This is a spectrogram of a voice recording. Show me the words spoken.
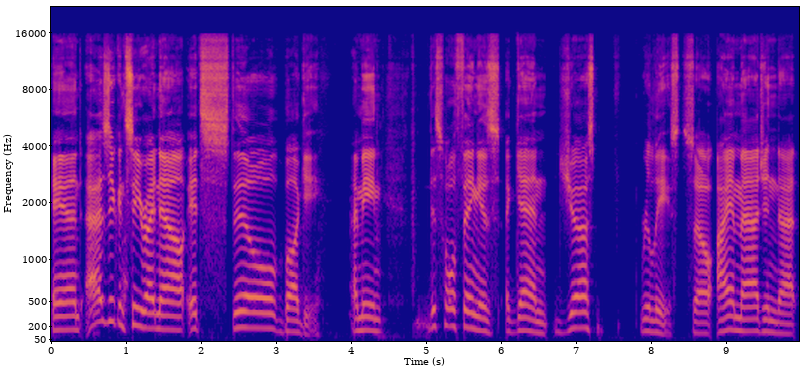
And as you can see right now, it's still buggy. I mean, this whole thing is, again, just released. So I imagine that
